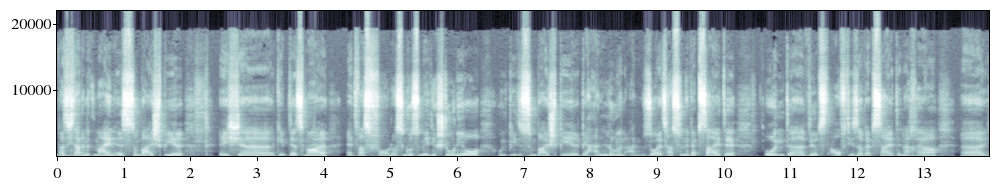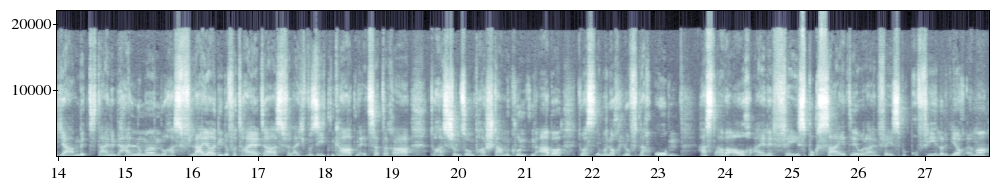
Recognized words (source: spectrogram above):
Was ich damit meine ist zum Beispiel, ich äh, gebe jetzt mal etwas vor. Du hast ein Kosmetikstudio und bietest zum Beispiel Behandlungen an. So, jetzt hast du eine Webseite und äh, wirbst auf dieser Webseite nachher äh, ja mit deinen Behandlungen. Du hast Flyer, die du verteilt hast, vielleicht Visitenkarten etc. Du hast schon so ein paar Stammkunden, aber du hast immer noch Luft nach oben. Hast aber auch eine Facebook-Seite oder ein Facebook-Profil oder wie auch immer,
